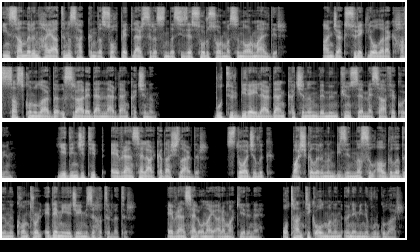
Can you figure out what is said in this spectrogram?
İnsanların hayatınız hakkında sohbetler sırasında size soru sorması normaldir. Ancak sürekli olarak hassas konularda ısrar edenlerden kaçının. Bu tür bireylerden kaçının ve mümkünse mesafe koyun. Yedinci tip evrensel arkadaşlardır. Stoacılık, başkalarının bizi nasıl algıladığını kontrol edemeyeceğimizi hatırlatır. Evrensel onay aramak yerine, otantik olmanın önemini vurgular.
